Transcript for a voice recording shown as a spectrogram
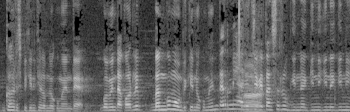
gue harus bikin film dokumenter gue minta korlip bang gue mau bikin dokumenter nih ada Ah. cerita seru gini gini gini gini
